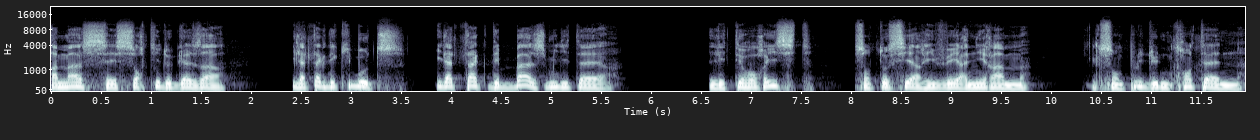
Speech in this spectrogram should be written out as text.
Hamas est sorti de Gaza. Il attaque des kibbutz. Il attaque des bases militaires. Les terroristes sont aussi arrivés à Niram. Ils sont plus d'une trentaine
